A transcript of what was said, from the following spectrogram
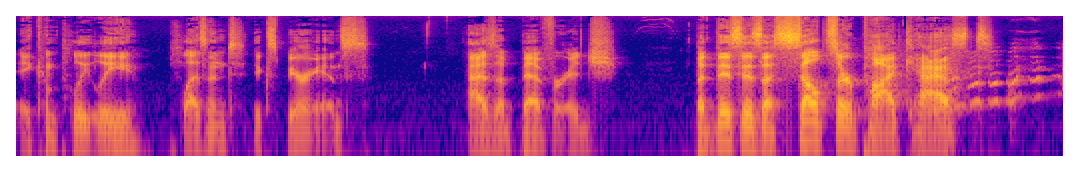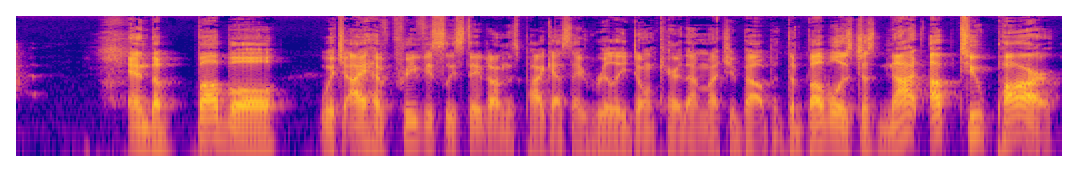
a completely pleasant experience as a beverage. But this is a seltzer podcast. and the bubble, which I have previously stated on this podcast, I really don't care that much about, but the bubble is just not up to par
